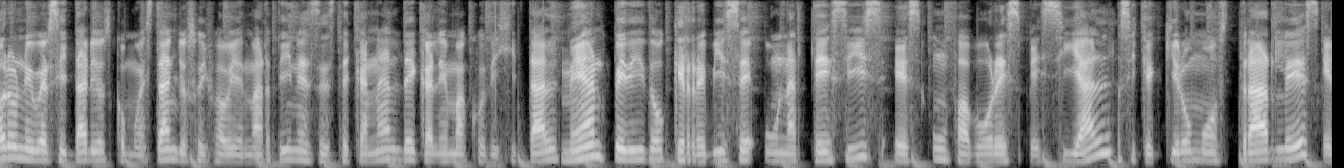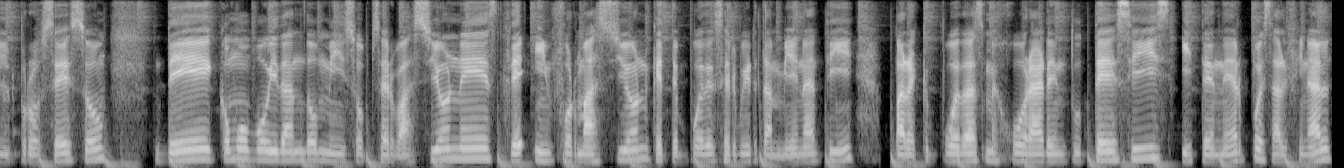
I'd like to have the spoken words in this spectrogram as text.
Hola universitarios, ¿cómo están? Yo soy Fabián Martínez de este canal de Calemaco Digital. Me han pedido que revise una tesis, es un favor especial, así que quiero mostrarles el proceso de cómo voy dando mis observaciones, de información que te puede servir también a ti para que puedas mejorar en tu tesis y tener pues al final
